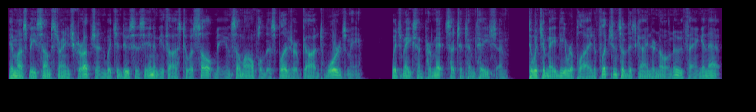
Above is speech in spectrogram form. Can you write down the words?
It must be some strange corruption which induces the enemy thus to assault me in some awful displeasure of God towards me, which makes him permit such a temptation. To which it may be replied, afflictions of this kind are no new thing, and that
